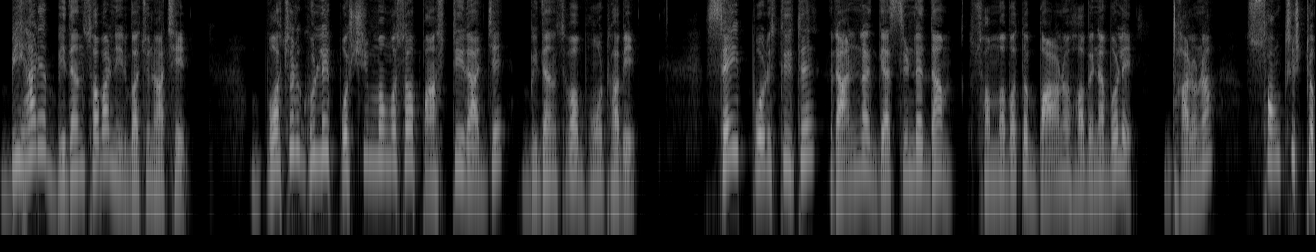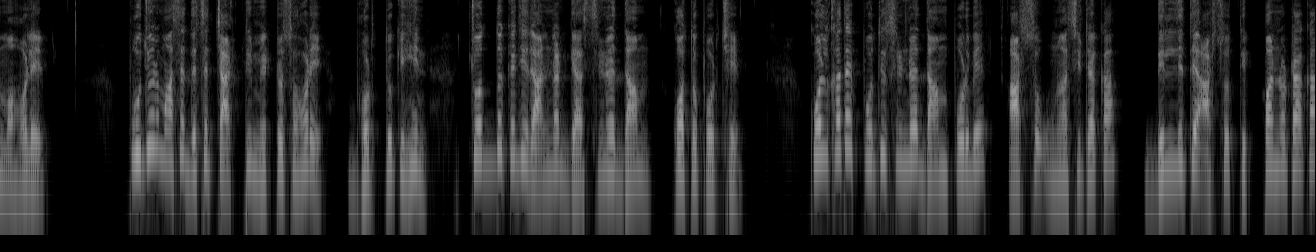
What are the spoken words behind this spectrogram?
বিহারে বিধানসভা নির্বাচন আছে। বছর ঘুরলে পশ্চিমবঙ্গ সহ পাঁচটি রাজ্যে বিধানসভা ভোট হবে। সেই পরিস্থিতিতে রান্নার গ্যাস সিলিন্ডারের দাম সম্ভবত বাড়ানো হবে না বলে ধারণা সংশ্লিষ্ট মহলের। পুজোর মাসে দেশের চারটি মেট্রো শহরে ভর্তুকিহীন চোদ্দ কেজি রান্নার গ্যাস সিলিন্ডারের দাম কত পড়ছে? কলকাতায় প্রতি সিলিন্ডারের দাম পড়বে আটশো উনআশি টাকা, দিল্লিতে আটশো তিপ্পান্ন টাকা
